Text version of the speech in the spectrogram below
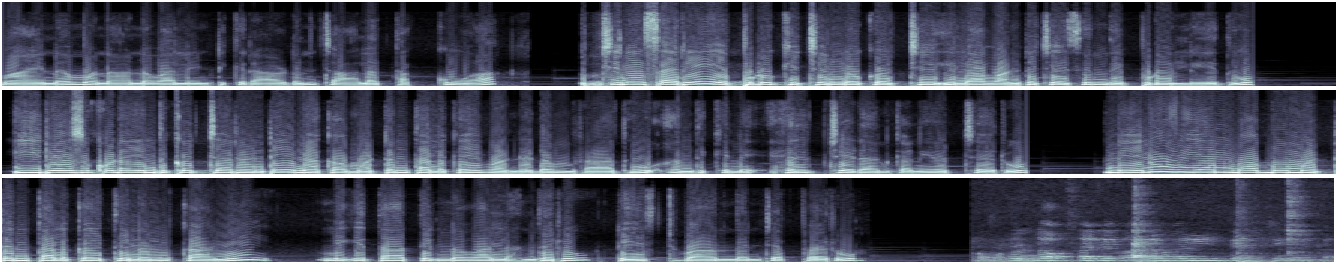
మా ఆయన మా నాన్న వాళ్ళ ఇంటికి రావడం చాలా తక్కువ. వచ్చినా సరే ఎప్పుడూ కిచెన్లోకి వచ్చి ఇలా వంట చేసింది ఎప్పుడూ లేదు. ఈ రోజు కూడా ఎందుకు వచ్చారంటే నాకు ఆ మటన్ తలకాయ వండడం రాదు అందుకనే హెల్ప్ చేయడానికని వచ్చారు. నేను వియాన్ బాబు మటన్ తలకాయ తినం కానీ మిగతా తిన్న వాళ్ళందరూ టేస్ట్ బాగుందని చెప్పారు. ఒకసారి అల్లం వెల్లుల్లి పేస్ట్ ఇంకా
